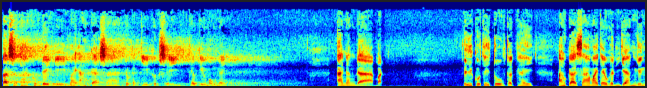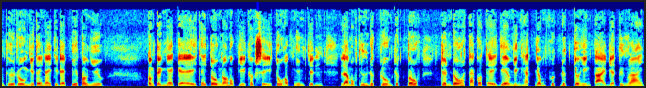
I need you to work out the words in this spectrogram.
Tại sao ta không đề nghị may áo cà sa cho các vị khất sĩ theo kiểu mẫu này? A Nan Đà bạch, Ý của Thế Tôn thật hay Áo cà sa may theo hình dáng những thửa ruộng như thế này thì đẹp biết bao nhiêu con từng nghe kể Thế Tôn nói một vị khất sĩ tu học nghiêm chỉnh là một thứ đất ruộng rất tốt, trên đó ta có thể gieo những hạt giống phước đức cho hiện tại và tương lai.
